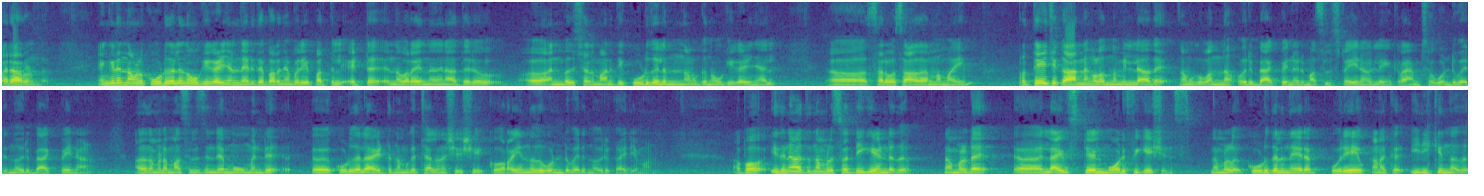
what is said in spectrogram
വരാറുണ്ട്. എങ്കിലും നമ്മൾ കൂടുതൽ നോക്കിക്കഴിഞ്ഞാൽ നേരത്തെ പറഞ്ഞ പോലെ ഈ പത്തിൽ എട്ട് എന്ന് പറയുന്നതിനകത്തൊരു അൻപത് ശതമാനത്തിൽ കൂടുതലും നമുക്ക് നോക്കിക്കഴിഞ്ഞാൽ സർവസാധാരണമായും പ്രത്യേകിച്ച് കാരണങ്ങളൊന്നുമില്ലാതെ നമുക്ക് വന്ന ഒരു ബാക്ക് പെയിൻ ഒരു മസിൽ സ്ട്രെയിനോ അല്ലെങ്കിൽ ക്രാംസോ കൊണ്ട് വരുന്ന ഒരു ബാക്ക് പെയിനാണ് അത് നമ്മുടെ മസിൽസിന്റെ മൂവ്മെന്റ് കൂടുതലായിട്ട് നമുക്ക് ചലനശേഷി കുറയുന്നത് കൊണ്ട് വരുന്ന ഒരു കാര്യമാണ്. അപ്പോൾ ഇതിനകത്ത് നമ്മൾ ശ്രദ്ധിക്കേണ്ടത് നമ്മളുടെ ലൈഫ് സ്റ്റൈൽ മോഡിഫിക്കേഷൻസ് നമ്മൾ കൂടുതൽ നേരം ഒരേ കണക്ക് ഇരിക്കുന്നത്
